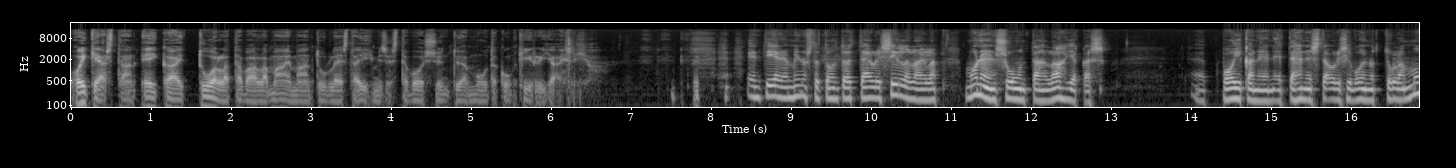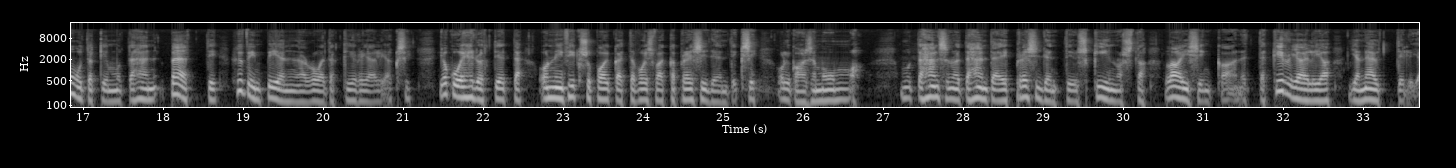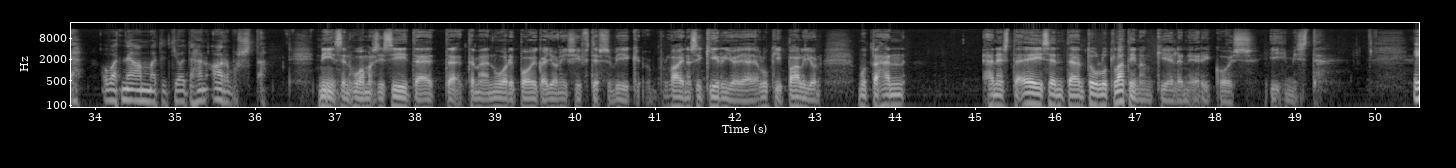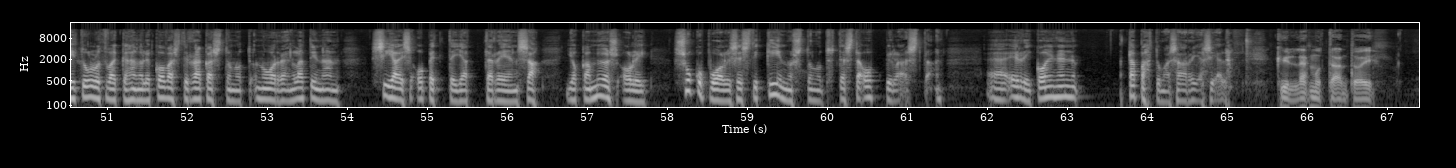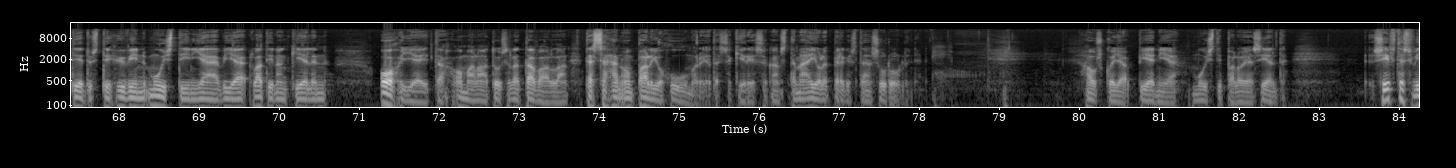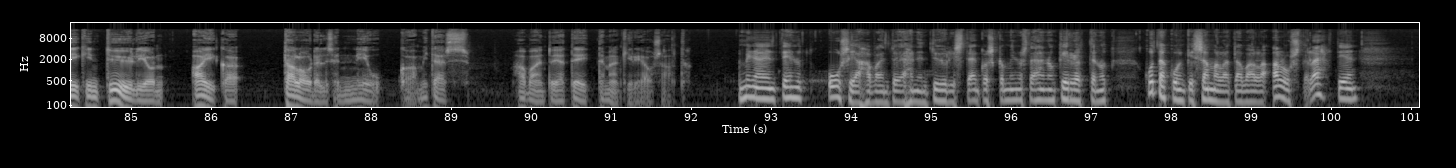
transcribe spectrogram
Oikeastaan ei kai tuolla tavalla maailmaan tulleesta ihmisestä voi syntyä muuta kuin kirjailija. En tiedä, minusta tuntuu, että tämä oli sillä lailla monen suuntaan lahjakas poikanen, että hänestä olisi voinut tulla muutakin, mutta hän päätti hyvin pienenä ruveta kirjailijaksi. Joku ehdotti, että on niin fiksu poika, että voisi vaikka presidentiksi, olikohan se mummo. Mutta hän sanoi, että häntä ei presidenttiys kiinnosta laisinkaan, että kirjailija ja näyttelijä ovat ne ammatit, joita hän arvostaa. Niin sen huomasi siitä, että tämä nuori poika Joni Shiftesvik lainasi kirjoja ja luki paljon, mutta hän, hänestä ei sentään tullut latinan kielen erikoisihmistä. Ei tullut, vaikka hän oli kovasti rakastunut nuoren latinan sijaisopettajattareensa, joka myös oli sukupuolisesti kiinnostunut tästä oppilaastaan. Erikoinen tapahtumasarja siellä. Kyllä, mutta antoi tietysti hyvin muistiin jääviä latinan kielen ohjeita omalaatuisella tavallaan. Tässähän on paljon huumoria tässä kirjassa kanssa. Tämä ei ole pelkästään surullinen. Hauskoja pieniä muistipaloja sieltä. Shiftesviikin tyyli on aika taloudellisen niukkaa. Mitäs havaintoja teit tämän kirjan osalta? Minä en tehnyt uusia havaintoja hänen tyylistään, koska minusta hän on kirjoittanut kutakuinkin samalla tavalla alusta lähtien.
